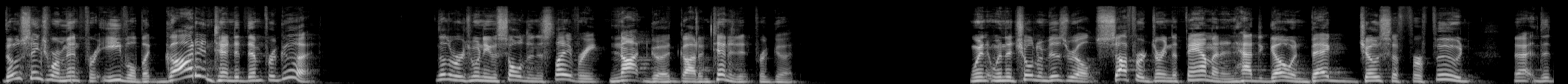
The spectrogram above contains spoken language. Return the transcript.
those things were meant for evil, but God intended them for good. In other words, when he was sold into slavery, not good, God intended it for good. When, when the children of Israel suffered during the famine and had to go and beg Joseph for food, the, the,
